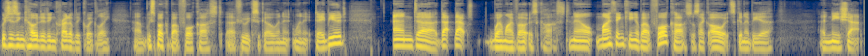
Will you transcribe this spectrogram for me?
which is encoded incredibly quickly. Um, we spoke about Forecast a few weeks ago when it when it debuted, and uh, that that's where my vote is cast. Now, my thinking about Forecast was like, oh, it's going to be a a niche app,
